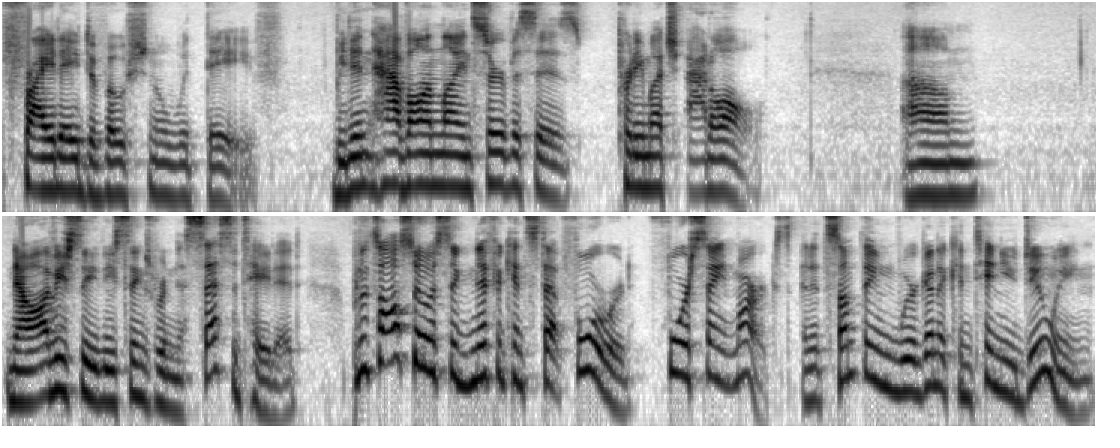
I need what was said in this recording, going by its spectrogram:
Friday devotional with Dave. We didn't have online services pretty much at all. Um, now, obviously, these things were necessitated, but it's also a significant step forward for St. Mark's. And it's something we're going to continue doing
